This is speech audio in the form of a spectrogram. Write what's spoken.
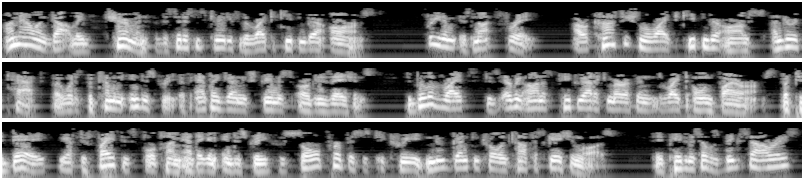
I'm Alan Gottlieb, Chairman of the Citizens Committee for the Right to Keep and Bear Arms. Freedom is not free. Our constitutional right to keep and bear arms is under attack by what has become an industry of anti-gun extremist organizations. The Bill of Rights gives every honest, patriotic American the right to own firearms. But today, we have to fight this full-time anti-gun industry whose sole purpose is to create new gun control and confiscation laws. They pay themselves big salaries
